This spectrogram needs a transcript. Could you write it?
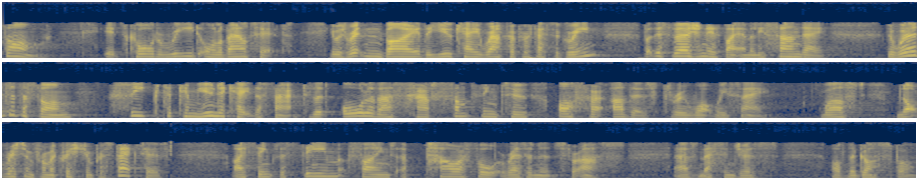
song. It's called Read All About It. It was written by the UK rapper Professor Green, but this version is by Emeli Sandé. The words of the song seek to communicate the fact that all of us have something to offer others through what we say. Whilst not written from a Christian perspective, I think the theme finds a powerful resonance for us as messengers of the gospel.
